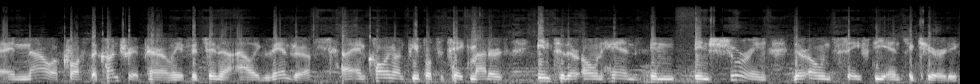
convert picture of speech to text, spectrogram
and now across the country, apparently, if it's in Alexandria, uh, and calling on people to take matters into their own hands in ensuring their own safety and security.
